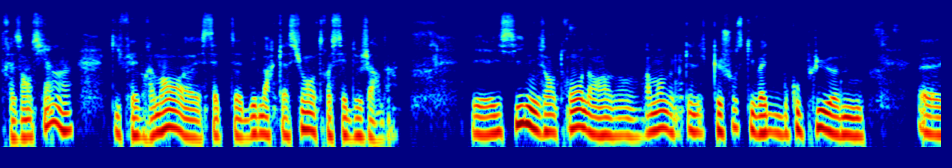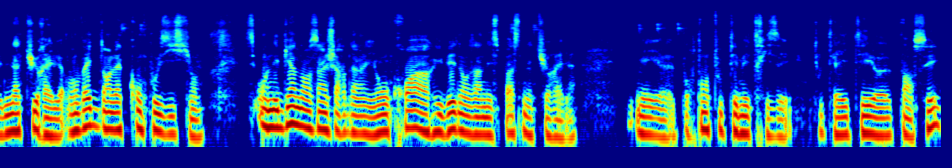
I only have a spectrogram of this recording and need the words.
très ancien, hein, qui fait vraiment cette démarcation entre ces deux jardins. Et ici, nous entrons dans vraiment dans quelque chose qui va être beaucoup plus euh, naturel. On va être dans la composition. On est bien dans un jardin et on croit arriver dans un espace naturel. Mais euh, pourtant, tout est maîtrisé. Tout a été euh, pensé.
